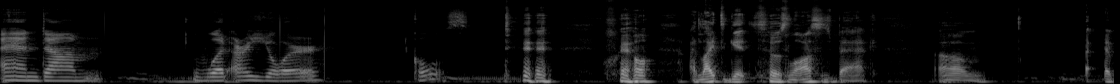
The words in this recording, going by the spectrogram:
And um what are your goals? well, I'd like to get those losses back. Um, I,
